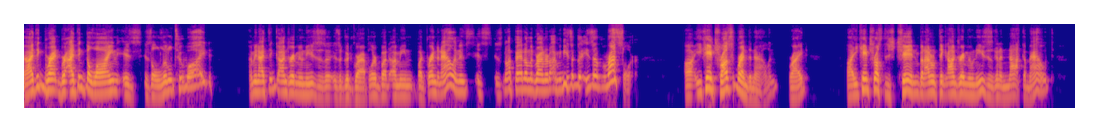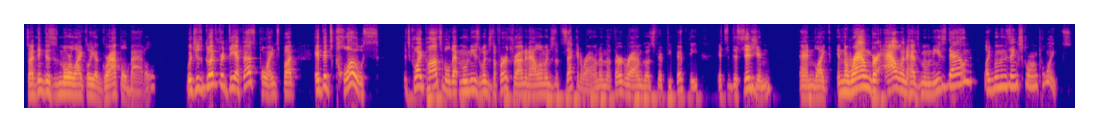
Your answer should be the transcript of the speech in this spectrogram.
Now, I think Brent, I think the line is is a little too wide. I mean, I think Andre Muniz is a, is a good grappler, but I mean, but Brendan Allen is is is not bad on the ground at all. I mean, he's a good he's a wrestler. Uh, you can't trust Brendan Allen, right? Uh, you can't trust his chin, but I don't think Andre Muniz is going to knock him out. So I think this is more likely a grapple battle, which is good for DFS points. But if it's close, it's quite possible that Muniz wins the first round and Allen wins the second round, and the third round goes 50 50. It's a decision. And like in the round where Allen has Muniz down, like Muniz ain't scoring points.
